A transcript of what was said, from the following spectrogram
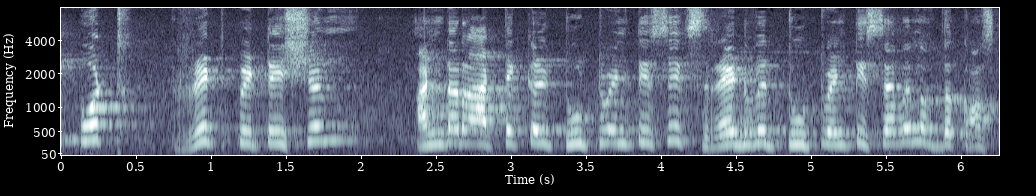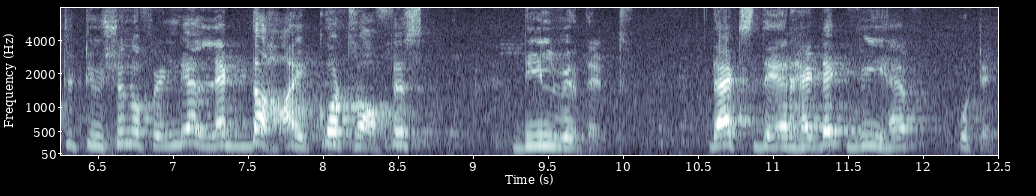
put writ petition under Article 226, read with 227 of the Constitution of India, let the High Court's office deal with it. That's their headache, we have put it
